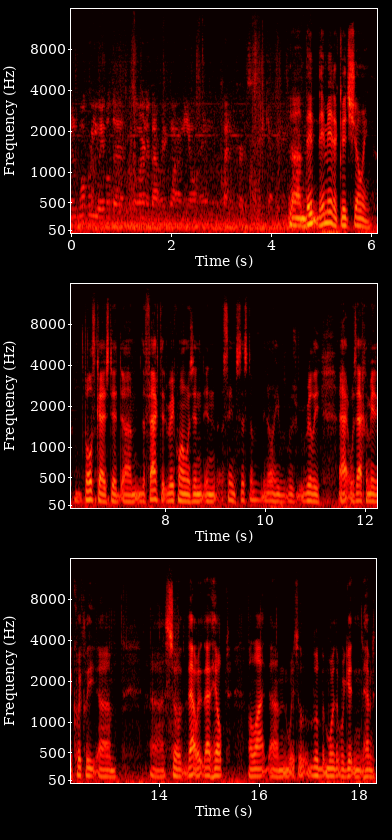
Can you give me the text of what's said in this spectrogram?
And what were you able to, to learn about Raiqwon O'Neal and McClendon Curtis this week after the Um, they they made a good showing. Both guys did. Um, the fact that Raiqwon was in, in the same system, you know, he was really at, was acclimated quickly. Um, uh, so that was that helped a lot. Um, it's a little bit more that we're getting having to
